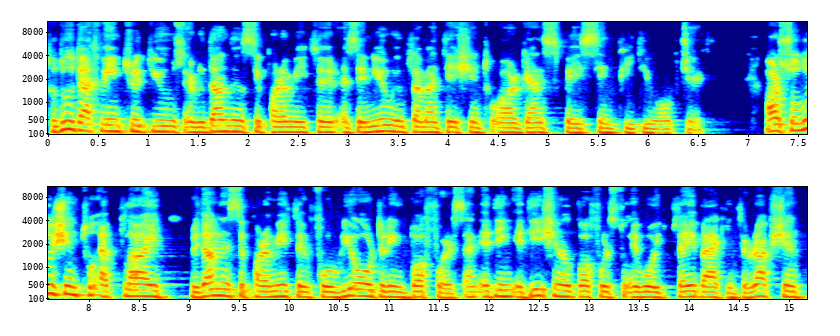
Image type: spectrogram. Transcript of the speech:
To do that, we introduce a redundancy parameter as a new implementation to our GAN space synth PDO object. Our solution to apply redundancy parameter for reordering buffers and adding additional buffers to avoid playback interruption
